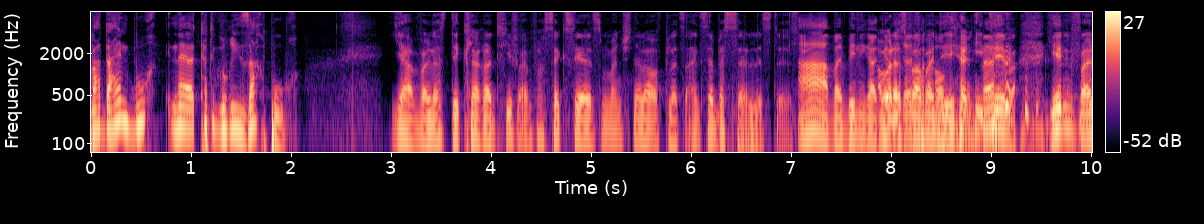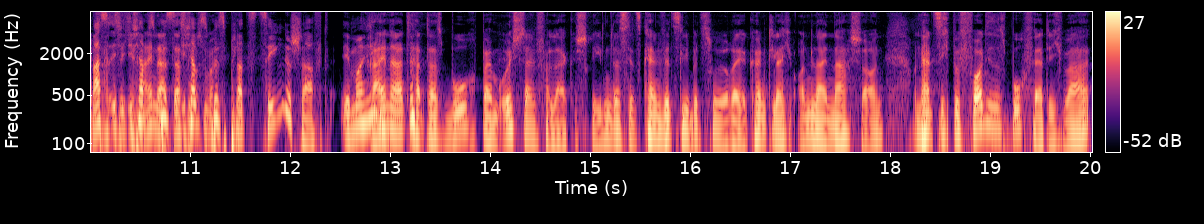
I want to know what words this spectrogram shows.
war dein Buch in der Kategorie Sachbuch? Ja, weil das deklarativ einfach sexier ist und man schneller auf Platz 1 der Bestsellerliste ist. Ah, weil weniger Aber das war bei dir ja nie ne? Thema. Jedenfalls Was? hat Ich, sich ich hab's, Reinhard, bis, das ich hab's bis Platz 10 geschafft. Immerhin. Reinhard hat das Buch beim Ulstein Verlag geschrieben. Das ist jetzt kein Witz, liebe Zuhörer. Ihr könnt gleich online nachschauen. Und hat sich, bevor dieses Buch fertig war,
